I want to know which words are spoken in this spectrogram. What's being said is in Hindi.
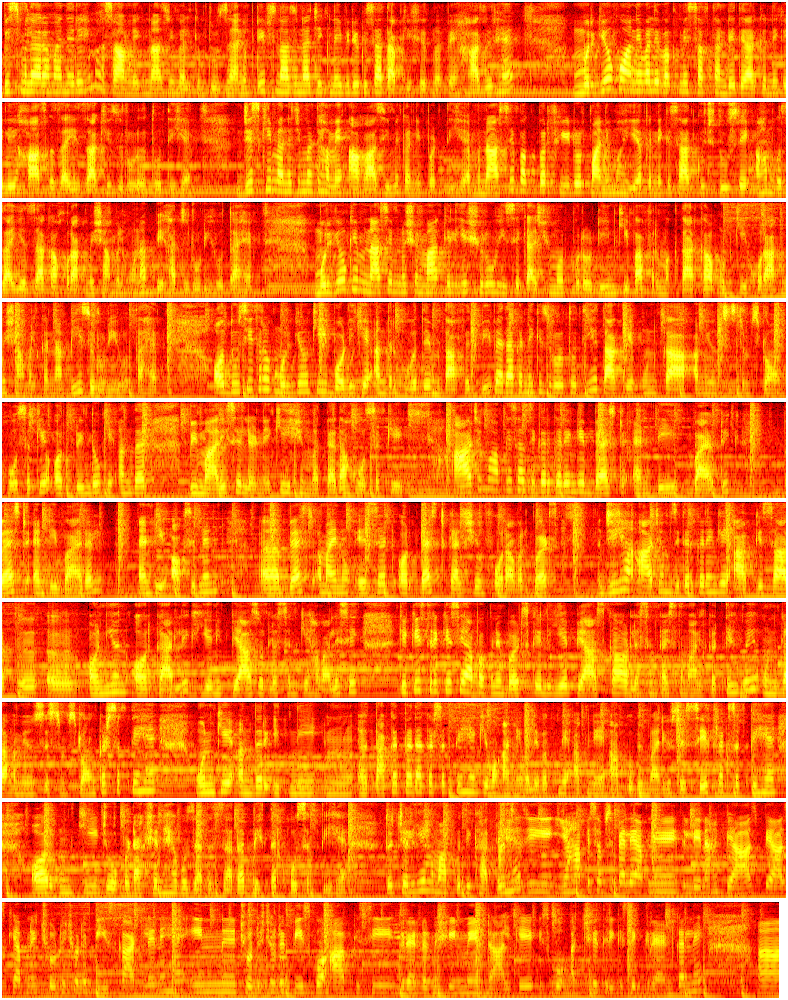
बिसमीम नाजिन वेलकम टू जैनब टिप्स नाजिन आज एक नई वीडियो के साथ आपकी खिदमत में हाजिर हैं। मुर्गियों को आने वाले वक्त में सख्त अंडे तैयार करने के लिए ख़ास गजाई अज़ा की ज़रूरत होती है, जिसकी मैनेजमेंट हमें आगाज़ ही में करनी पड़ती है। मुनासिब वक्त पर फ़ीड और पानी मुहैया करने के साथ कुछ दूसरे अहम गजाई अज़ा का खुराक में शामिल होना बेहद ज़रूरी होता है। मुर्गियों की मुनासिब नशोनमा के लिए शुरू ही से कैल्शियम और प्रोटीन की वाफर मकदार का उनकी खुराक में शामिल करना भी ज़रूरी होता है। और दूसरी तरफ़ मुर्गियों की बॉडी के अंदर कुत मुदाफ़त भी पैदा करने की ज़रूरत होती है, ताकि उनका इम्यून सिस्टम स्ट्रॉन्ग हो सके और परिंदों के अंदर बीमारी से लड़ने की हिम्मत पैदा हो सके। आज हम आपके साथ ज़िक्र करेंगे best antibiotic best antiviral antioxidant best amino acid और best calcium for our birds जी हाँ आज हम ज़िक्र करेंगे आपके साथ ऑनियन और गार्लिक यानी प्याज और लहसन के हवाले से, कि किस तरीके से आप अपने बर्ड्स के लिए प्याज का और लहसन का इस्तेमाल करते हुए उनका इम्यून सिस्टम स्ट्रॉन्ग कर सकते हैं, उनके अंदर इतनी ताकत पैदा कर सकते हैं कि वो आने वाले वक्त में अपने आप को बीमारियों से सेफ़ रख सकते हैं और उनकी जो प्रोडक्शन है वो ज़्यादा से ज़्यादा बेहतर हो सकती है। तो चलिए हम आपको दिखाते हैं। जी, यहाँ पे सबसे पहले आपने लेना है प्याज। प्याज के अपने छोटे छोटे पीस काट लेने हैं। इन छोटे छोटे पीस को आप किसी ग्राइंडर मशीन मशीन में डाल के इसको अच्छे तरीके से ग्राइंड कर लें।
